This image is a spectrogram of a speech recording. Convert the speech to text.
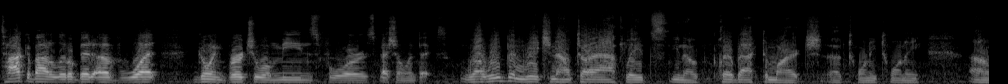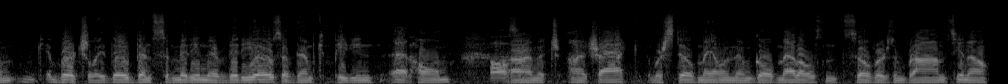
talk about a little bit of what going virtual means for Special Olympics. Well, we've been reaching out to our athletes, you know, clear back to March uh, 2020, um, virtually. They've been submitting their videos of them competing at home Awesome. on the tr- on a track. We're still mailing them gold medals and silvers and bronze, you know,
